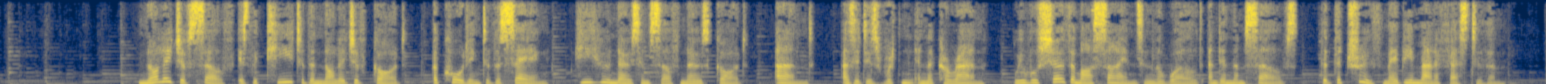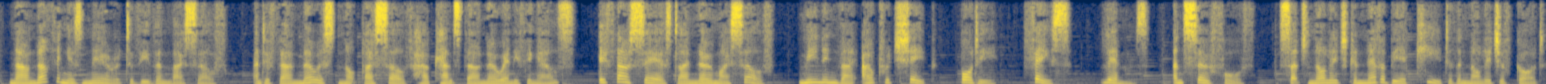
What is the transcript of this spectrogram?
Knowledge of self is the key to the knowledge of God, according to the saying, He who knows himself knows God, and, as it is written in the Quran, we will show them our signs in the world and in themselves, that the truth may be manifest to them. Now nothing is nearer to thee than thyself, and if thou knowest not thyself, how canst thou know anything else? If thou sayest, I know myself, meaning thy outward shape, body, face, limbs, and so forth, such knowledge can never be a key to the knowledge of God.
